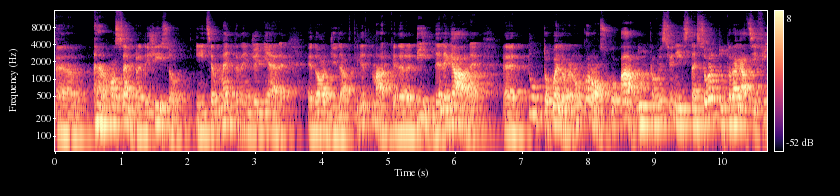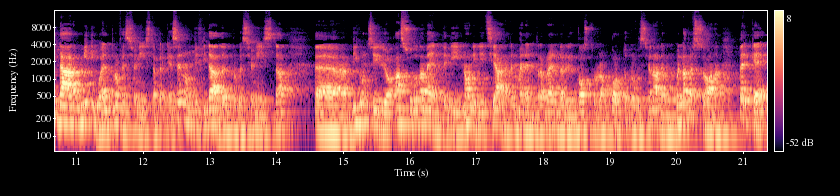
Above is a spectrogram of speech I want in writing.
eh, ho sempre deciso inizialmente da ingegnere ed oggi da affiliate marketer di delegare eh, tutto quello che non conosco ad un professionista e soprattutto ragazzi fidarmi di quel professionista perché se non vi fidate del professionista eh, vi consiglio assolutamente di non iniziare nemmeno a intraprendere il vostro rapporto professionale con quella persona perché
